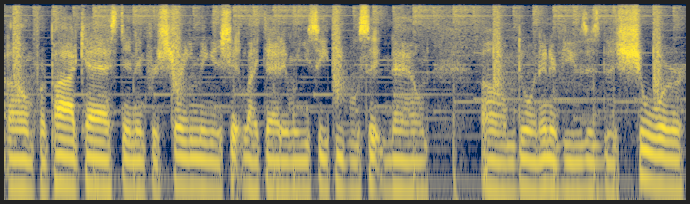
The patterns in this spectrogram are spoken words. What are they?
um, for podcasting and for streaming and shit like that. And when you see people sitting down um, doing interviews, is the Shure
